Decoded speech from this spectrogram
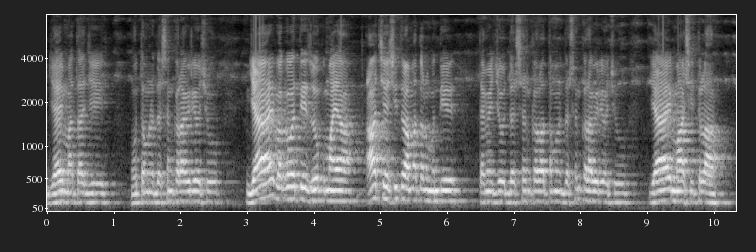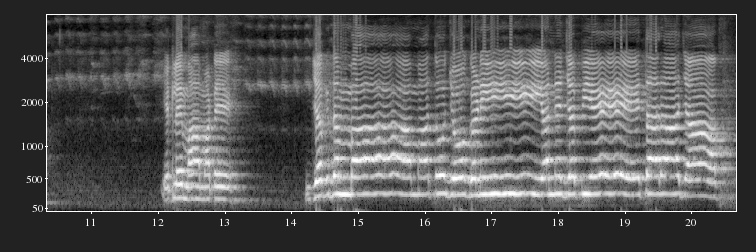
જય માતાજી. હું તમને દર્શન કરાવી રહ્યો છું. જય ભગવતી જોગમાયા આ છે શીતળા માતાનું મંદિર. તમે જો દર્શન કરવા, તમને દર્શન કરાવી રહ્યો છું. જય મા શીતળા. એટલે મા માટે જગદંબા મા તો જોગણી અને જપીએ તારા જાપ.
